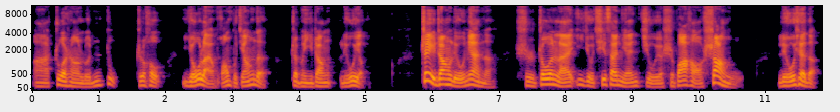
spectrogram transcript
啊坐上轮渡之后。游览黄浦江的这么一张留影，这张留念呢是周恩来一九七三年九月十八号上午留下的，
